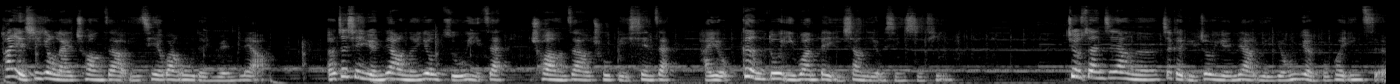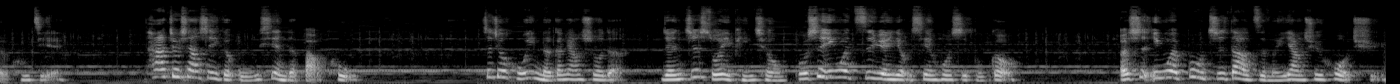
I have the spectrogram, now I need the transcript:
它也是用来创造一切万物的原料，而这些原料呢，又足以在创造出比现在还有更多一万倍以上的有形实体。就算这样呢，这个宇宙原料也永远不会因此而枯竭，它就像是一个无限的宝库。这就呼应了刚刚说的。人之所以贫穷，不是因为资源有限或是不够，而是因为不知道怎么样去获取。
